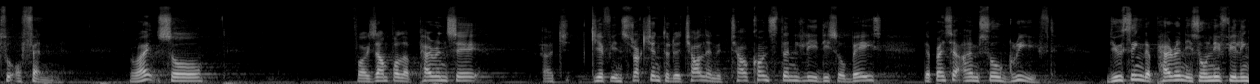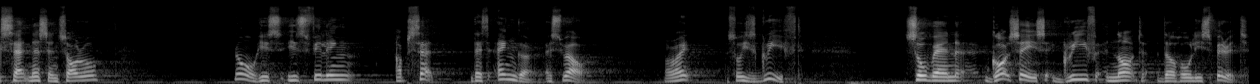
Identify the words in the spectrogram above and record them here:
to offend. right? So, for example, a parent say, uh, give instruction to the child and the child constantly disobeys, the parent says, I'm so grieved. Do you think the parent is only feeling sadness and sorrow? No, he's, he's feeling upset. There's anger as well. All right? So he's grieved. So when God says, grieve not the Holy Spirit,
